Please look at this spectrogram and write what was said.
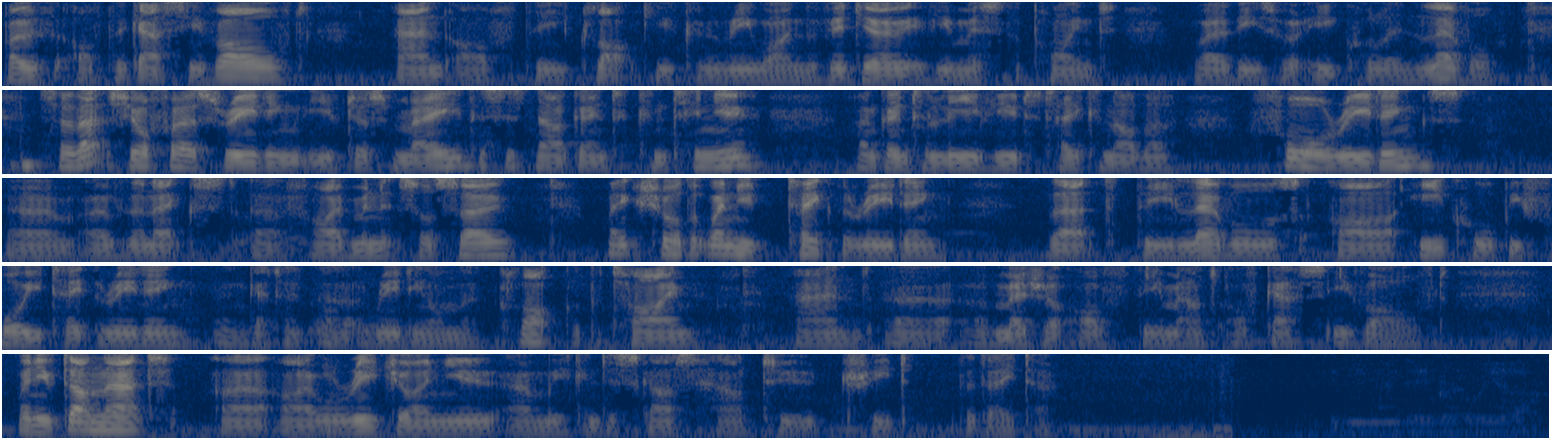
both of the gas evolved and of the clock. You can rewind the video if you missed the point where these were equal in level. So that's your first reading that you've just made. This is now going to continue. I'm going to leave you to take another four readings um, over the next uh, five minutes or so. Make sure that when you take the reading that the levels are equal before you take the reading and get a, a reading on the clock of the time and uh, a measure of the amount of gas evolved. When you've done that, uh, I will rejoin you and we can discuss how to treat the data. Give me an idea where we are.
